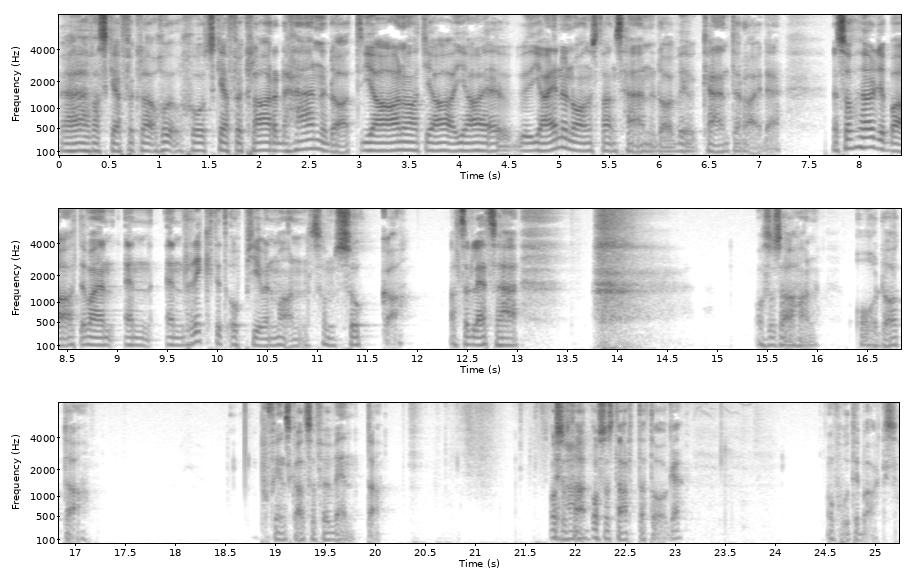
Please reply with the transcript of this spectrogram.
eh, vad ska jag förklara, hur, hur ska jag förklara det här nu då? Att ja, no, att jag, jag, är, jag är nu någonstans här nu då, vi kan inte rida. Men så hörde jag bara att det var en, en, en riktigt uppgiven man som suckade. Alltså det lät så här. Och så sa han Odota. På finska alltså förvänta. Och så, sta- och så startade tåget. Och for tillbaks.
